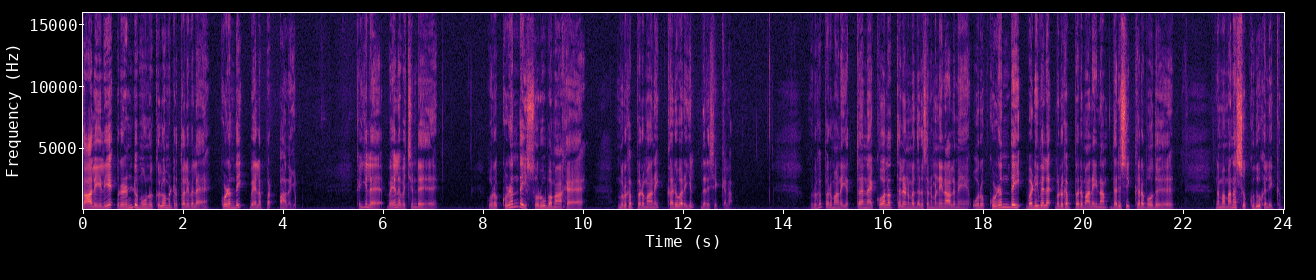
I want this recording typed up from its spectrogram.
சாலையிலேயே ஒரு ரெண்டு மூணு கிலோமீட்டர் தொலைவில் குழந்தை வேலப்பர் ஆலயம். கையில் வேலை வச்சுட்டு ஒரு குழந்தை சொரூபமாக முருகப்பெருமானை கருவறையில் தரிசிக்கலாம். முருகப்பெருமானை எத்தனை கோலத்தில் நம்ம தரிசனம் பண்ணினாலுமே ஒரு குழந்தை வடிவில் முருகப்பெருமானை நாம் தரிசிக்கிற போது நம்ம மனசு குதூகலிக்கும்.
